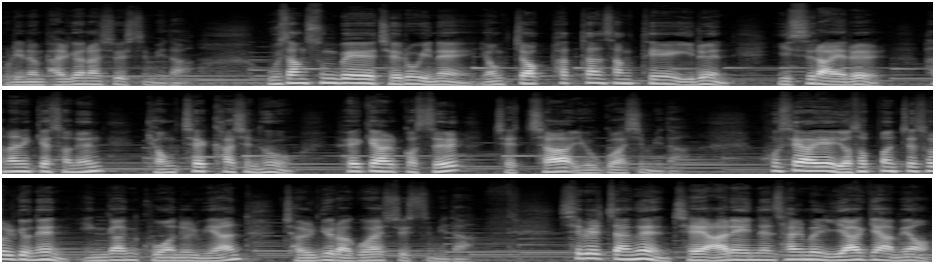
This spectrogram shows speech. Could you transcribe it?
우리는 발견할 수 있습니다. 우상 숭배의 죄로 인해 영적 파탄 상태에 이른 이스라엘을 하나님께서는 경책하신 후 회개할 것을 재차 요구하십니다. 호세아의 여섯 번째 설교는 인간 구원을 위한 절규라고 할 수 있습니다. 11장은 제 아래에 있는 삶을 이야기하며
